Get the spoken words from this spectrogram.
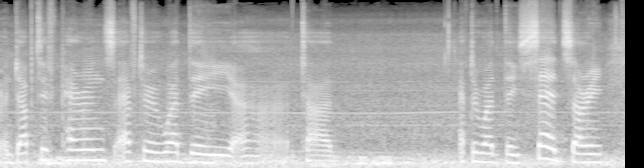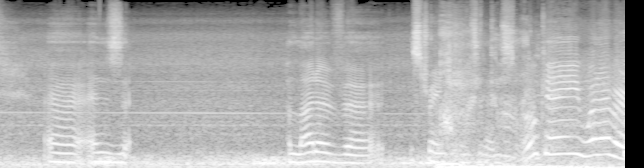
adoptive parents after what they uh, taught, after what they said, sorry, uh, as a lot of uh, strange incidents. Okay, whatever.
